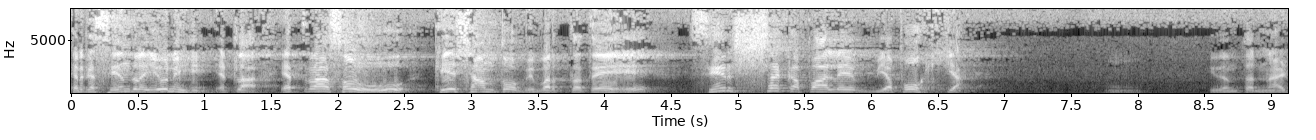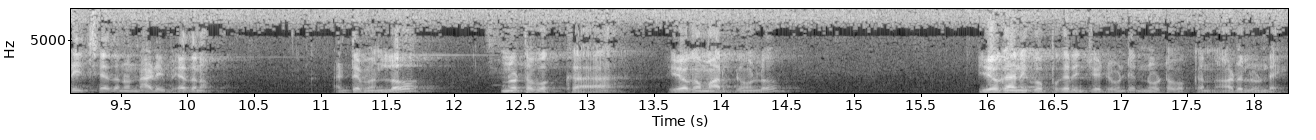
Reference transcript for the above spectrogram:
కనుక సేంద్ర యోని ఎట్లా? ఎత్రాసౌ కేశాంతో వివర్తతే శీర్షకపాలే వ్యపోహ్య. ఇదంతా నాడీ ఛేదనం నాడీ భేదనం. అంటే మనలో నూట ఒక్క యోగ మార్గంలో యోగానికి ఉపకరించేటువంటి నూట ఒక్క నాడులుండాయి.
